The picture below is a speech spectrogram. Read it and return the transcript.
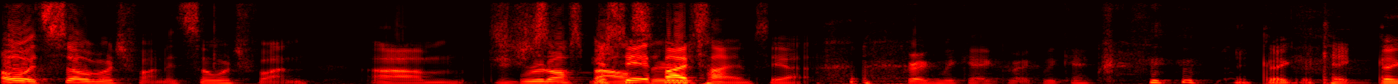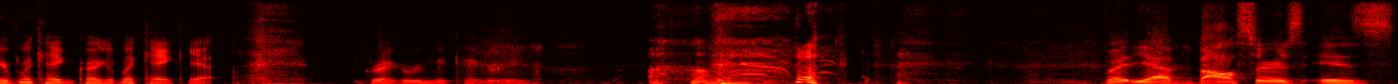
Oh, it's so much fun. It's so much fun. Um, Rudolph Just say it five times. Yeah. Greg McKegg, Greg McKegg, Greg McKay, Greg McKay, Greg McKay. Yeah. Gregory McKeggery. Um, but yeah, Balcers is,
